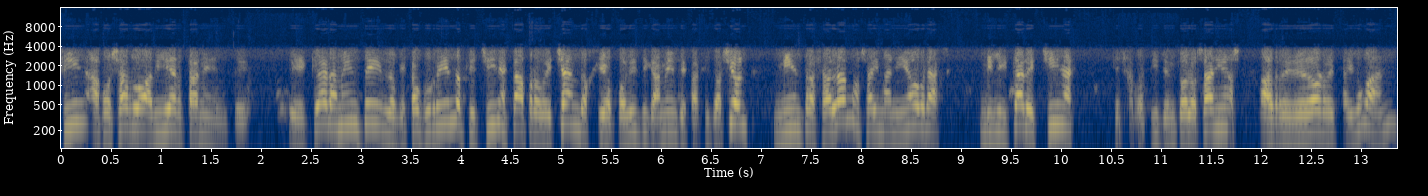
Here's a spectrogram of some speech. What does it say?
sin apoyarlo abiertamente. Eh, claramente lo que está ocurriendo es que China está aprovechando geopolíticamente esta situación. Mientras hablamos hay maniobras militares chinas que se repiten todos los años alrededor de Taiwán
